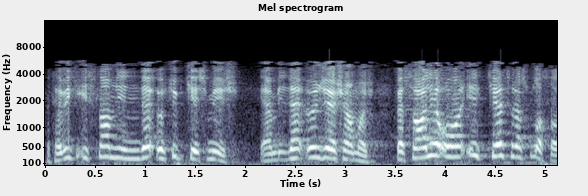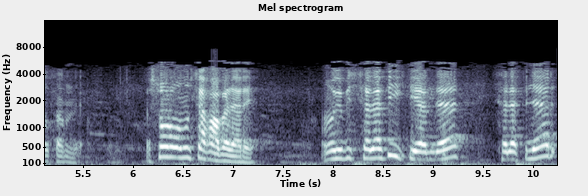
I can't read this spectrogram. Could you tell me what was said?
Və təbii ki, İslam dinində ötüb keçmiş, yəni bizdən öncə yaşamış və salih olan ilk kəs Rasulullah sallallahu və sonra onun səhabələri. Ona görə biz sələfi deyəndə sələflər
